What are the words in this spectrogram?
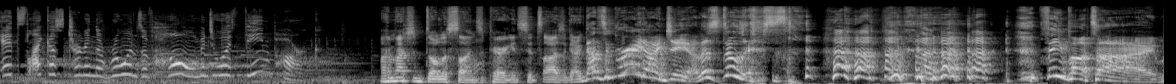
it's like us turning the ruins of home into a theme park. I imagine dollar signs appearing in Cid's eyes and going, "That's a great idea. Let's do this." Theme park time!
